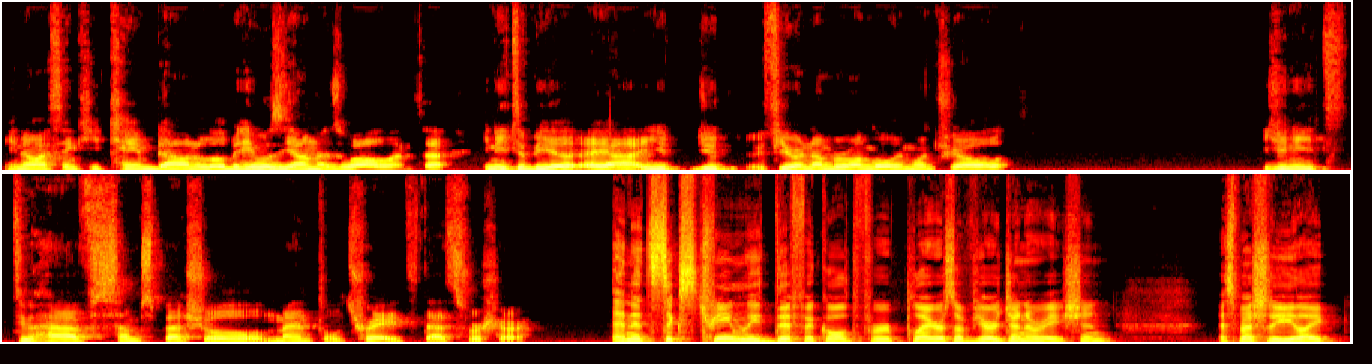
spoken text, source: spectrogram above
you know, I think he came down a little bit. He was young as well, and uh, you need to be a yeah. You you if you're a number one goal in Montreal you need to have some special mental traits, that's for sure. And it's extremely difficult for players of your generation, especially like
